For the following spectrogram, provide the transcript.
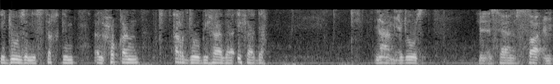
يجوز أن يستخدم الحقن؟ أرجو بهذا إفادة. نعم يجوز للإنسان الصائم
